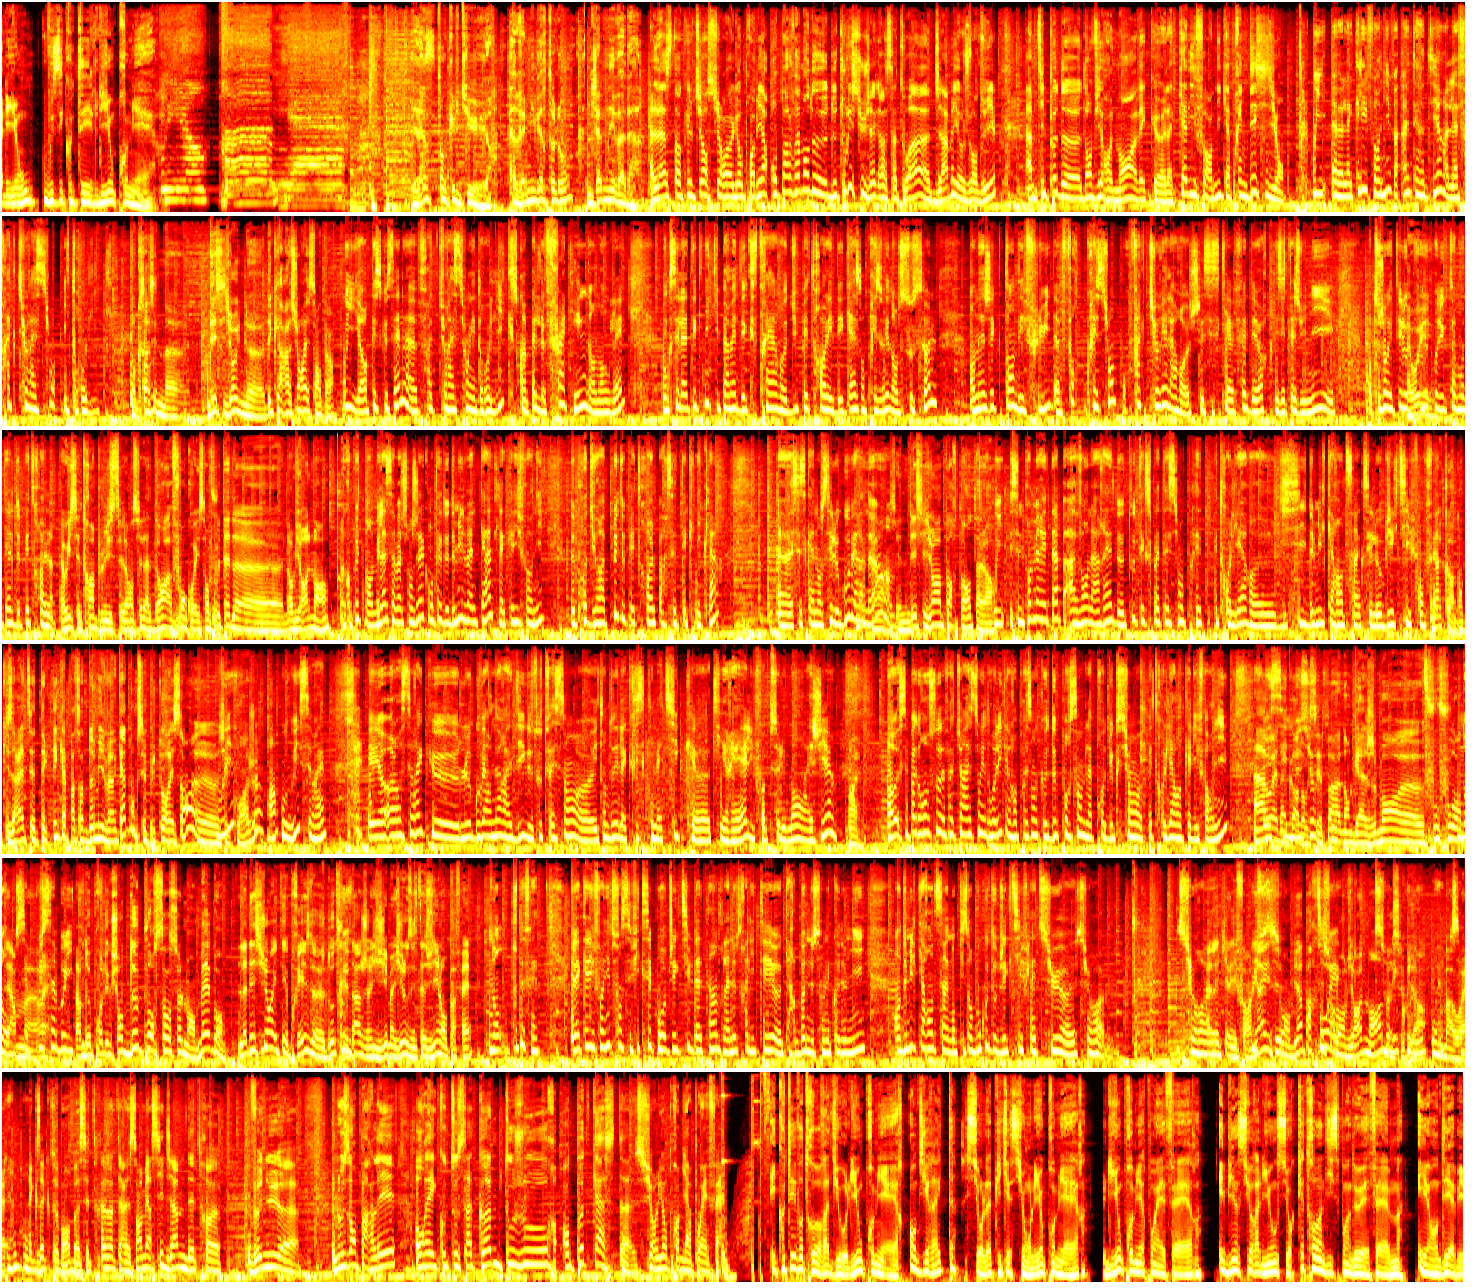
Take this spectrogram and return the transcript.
À Lyon, vous écoutez Lyon Première. L'instant culture. Rémi Bertolon, Jam Nevada. L'instant culture sur euh, Lyon Première. On parle vraiment de, de tous les sujets grâce à toi, euh, Jam. Et aujourd'hui, un petit peu de- d'environnement avec euh, la Californie qui a pris une décision. Oui, euh, la Californie va interdire la fracturation hydraulique. Donc ça, c'est une euh, décision, une euh, déclaration récente. hein. Oui, alors qu'est-ce que c'est la fracturation hydraulique? Ce qu'on appelle le fracking en anglais. Donc c'est la technique qui permet d'extraire du pétrole et des gaz emprisonnés dans le sous-sol en injectant des fluides à forte pression pour fracturer la roche. Et c'est ce qui a fait d'ailleurs que les États-Unis ont toujours été le Ah oui. premier producteur mondial de pétrole. Ah oui, c'est Trump, lui, il s'est lancé là-dedans à fond. quoi. Il s'en foutait de l'environnement. hein. Ah, Complètement. Mais là, ça va changer. À compter de 2024, la Californie ne produira plus de pétrole par cette technique-là. Euh, c'est ce qu'a annoncé le gouverneur. C'est une décision importante alors. Oui, c'est une première étape avant l'arrêt de toute exploitation pétrolière euh, d'ici 2045. C'est l'objectif en fait. D'accord, donc ils arrêtent cette technique à partir de 2024, donc c'est plutôt récent, euh, Oui. c'est courageux. hein. Oui, oui, c'est vrai. Et alors c'est vrai que le gouverneur a dit que de toute façon, étant donné la crise climatique qui est réelle, il faut absolument agir. Ouais. Alors c'est pas grand-chose. La facturation hydraulique, elle représente que 2% de la production euh, pétrolière en Californie. Ah ouais, d'accord, donc c'est qui- pas un engagement euh, foufou en Non, termes c'est plus ouais, symbolique. en termes de production, 2% seulement. Mais bon, la décision a été prise. D'autres Oui. États, j'imagine, aux États-Unis, l'ont pas fait. Non, tout à fait. Et la Californie, de toute façon, s'est fixée pour objectif d'atteindre la neutralité euh, carbone de son économie en 2045. Donc, ils ont beaucoup d'objectifs là-dessus euh, sur. euh, sur euh, les Californiens, ils sont bien partis ouais, sur l'environnement. sur bah, c'est l'écolo, bien. ouais, bah c'est ouais, bien, ouais. exactement. Bah, c'est très intéressant. Merci Jam d'être euh, venu euh, nous en parler. On réécoute tout ça comme toujours en podcast sur lyonpremière.fr. Écoutez votre radio Lyon Première en direct sur l'application Lyon Première, lyonpremière.fr et bien sûr à Lyon sur 90.2 FM et en DAB+.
